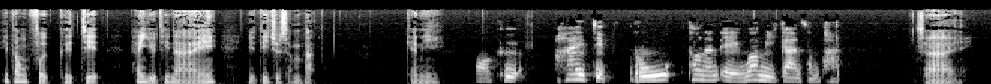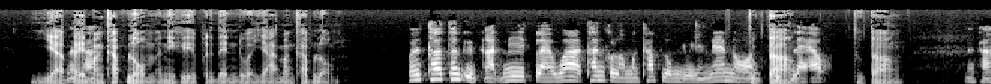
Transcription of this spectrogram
ที่ต้องฝึกคือจิตให้อยู่ที่ไหน อยู่ที่จุดสัมผัส แค่นี้อ๋อคือให้จิตรู้เท่านั้นเองว่ามีการสัมผัส ใช่ อย่าไปบังคับลม อันนี้คือประเด็นด้วยอย่าบังคับลมว่าถ้าท่านอึดอัดนี่แปลว่าท่านกำลังบังคับลมอยู่อย่างแน่นอนผิดแล้ว ถูกต้องนะคะ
